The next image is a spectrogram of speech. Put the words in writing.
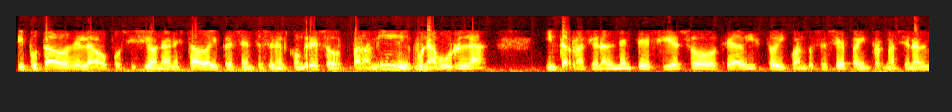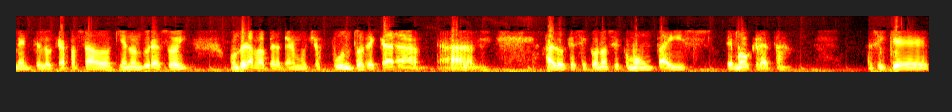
diputados de la oposición han estado ahí presentes en el Congreso. Para mí, una burla internacionalmente, si eso se ha visto y cuando se sepa internacionalmente lo que ha pasado aquí en Honduras hoy, Honduras va a perder muchos puntos de cara a, a lo que se conoce como un país demócrata. Así que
